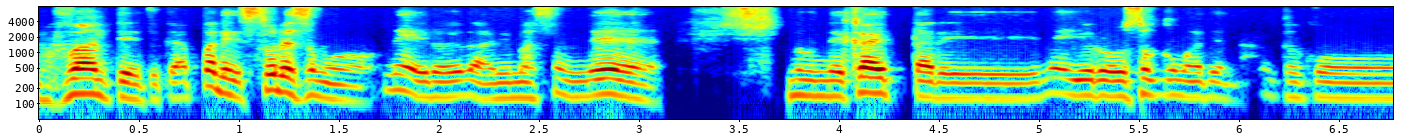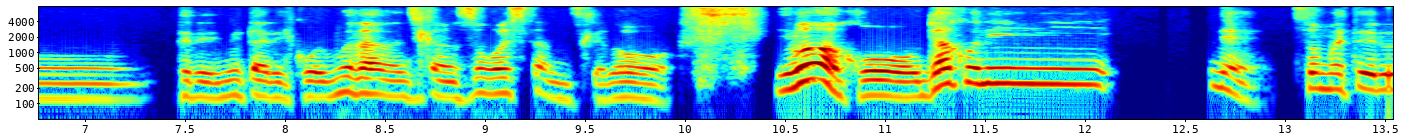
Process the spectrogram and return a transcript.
う、不安定というか、やっぱりストレスもね、いろいろありますんで、飲んで帰ったり、ね、夜遅くまでなんかこう、テレビ見たり、こう、無駄な時間過ごしてたんですけど、今はこう、逆にね、勤めてる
